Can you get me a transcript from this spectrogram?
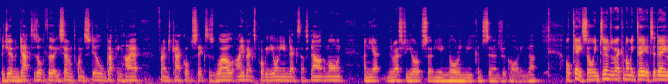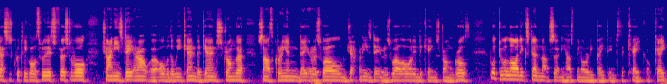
The German DAX is up 37 points still, gapping higher. French CAC up 6 as well. IBEX probably the only index that's down at the moment, and yet the rest of Europe certainly ignoring the concerns regarding that. Okay, so in terms of economic data today, let's just quickly go through this. First of all, Chinese data out uh, over the weekend, again stronger. South Korean data as well, Japanese data as well, all indicating strong growth. But to a large extent, that certainly has been already baked into the cake. Okay,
